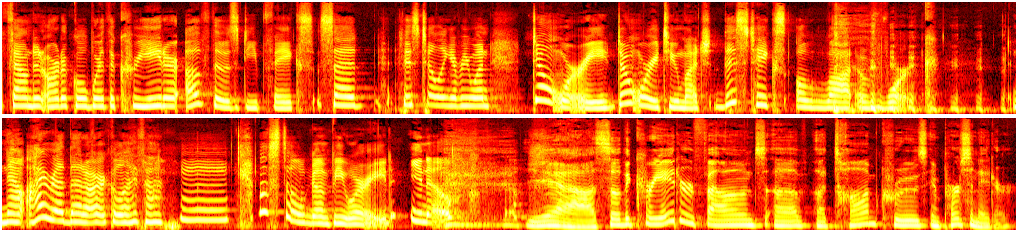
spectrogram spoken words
found an article where the creator of those deepfakes said, is telling everyone, don't worry, don't worry too much. This takes a lot of work. now, I read that article and I thought, hmm, I'm still going to be worried, you know? yeah. So the creator found uh, a Tom Cruise impersonator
